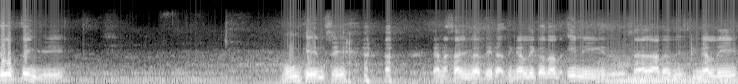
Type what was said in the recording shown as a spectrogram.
cukup tinggi. Mungkin sih. Karena saya juga tidak tinggal di kota ini gitu. Saya ada tinggal di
